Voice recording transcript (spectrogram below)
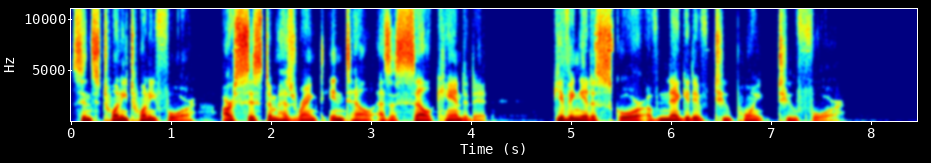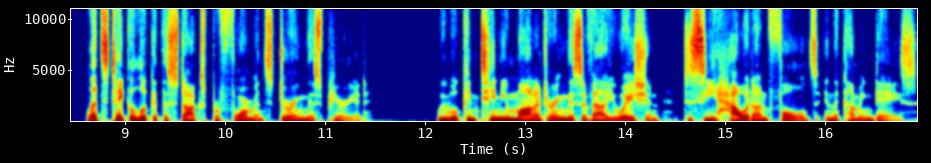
Since 2024, our system has ranked Intel as a sell candidate, giving it a score of negative 2.24. Let's take a look at the stock's performance during this period. We will continue monitoring this evaluation to see how it unfolds in the coming days.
